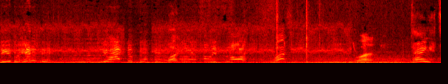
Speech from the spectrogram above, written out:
do you hear me? You have to get there. What? Oh, it's lost. What? What? Dang it!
